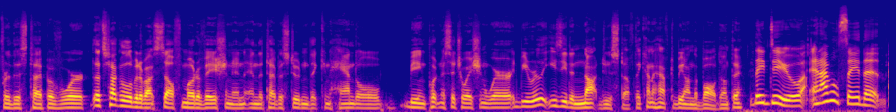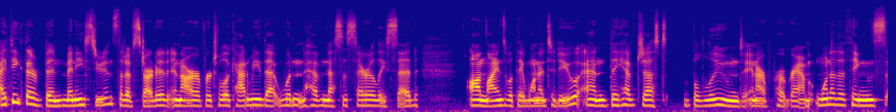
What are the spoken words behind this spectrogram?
for this type of work. Let's talk a little bit about self motivation and, and the type of student that can handle being put in a situation where it'd be really easy to not do stuff. They kind of have to be on the ball, don't they? They do. And I will say that I think there have been many students that have started in our virtual academy that wouldn't have necessarily said online's what they wanted to do, and they have just bloomed in our program. One of the things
